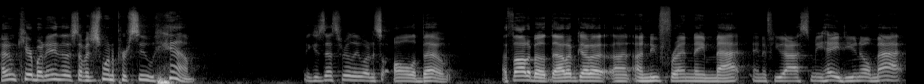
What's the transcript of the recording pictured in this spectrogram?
I don't care about any of that stuff. I just want to pursue him because that's really what it's all about. I thought about that. I've got a, a, a new friend named Matt, and if you ask me, hey, do you know Matt?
